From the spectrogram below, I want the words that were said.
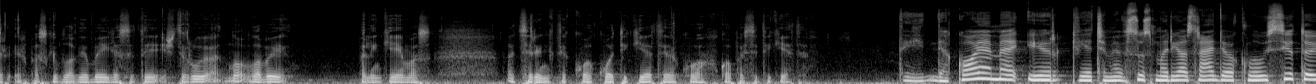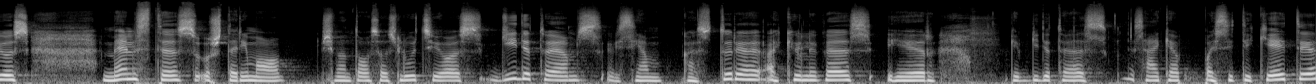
ir, ir paskui blogai baigėsi. Tai iš tikrųjų nu, labai palinkėjimas atsirinkti, kuo, kuo tikėti ir kuo, kuo pasitikėti. Tai dėkojame ir kviečiame visus Marijos radio klausytojus melstis užtarimo Šventojios Liucijos gydytojams, visiems, kas turi akių lygas ir, kaip gydytojas sakė, pasitikėti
